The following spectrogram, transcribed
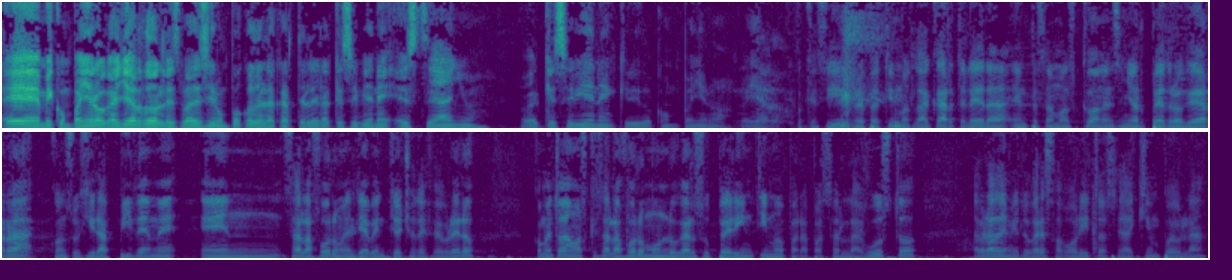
Eh, mi compañero Gallardo les va a decir un poco de la cartelera que se viene este año. A ver qué se viene, querido compañero Gallardo. Que sí, repetimos la cartelera. Empezamos con el señor Pedro Guerra con su gira Pídeme en Sala Forum el día 28 de febrero. Comentábamos que Sala Forum un lugar súper íntimo para pasarla a gusto. La verdad de mis lugares favoritos eh, aquí en Puebla.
